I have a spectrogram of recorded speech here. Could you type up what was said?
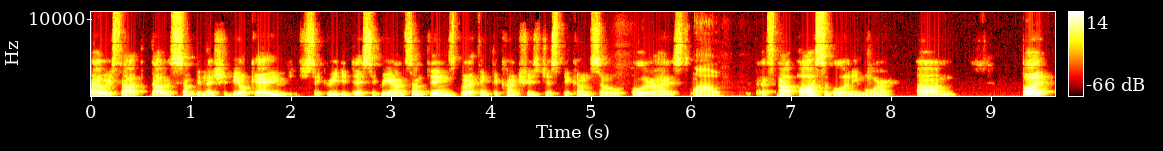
I always thought that, that was something that should be okay. We just agree to disagree on some things. But I think the country's just become so polarized. Wow. That's not possible anymore. Um, but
